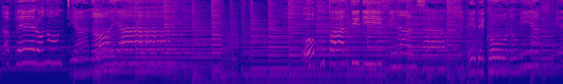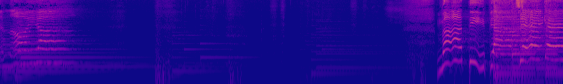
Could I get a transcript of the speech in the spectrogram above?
davvero non ti annoia occuparti di finanza ed economia che noia. Ma ti piace che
